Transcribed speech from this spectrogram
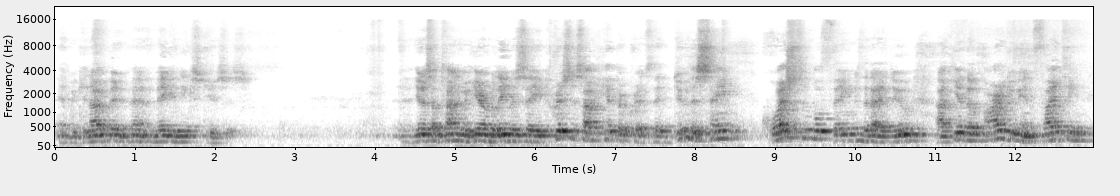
And we cannot uh, make any excuses. Uh, you know, sometimes we hear believers say Christians are hypocrites. They do the same questionable things that I do. I hear them arguing and fighting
